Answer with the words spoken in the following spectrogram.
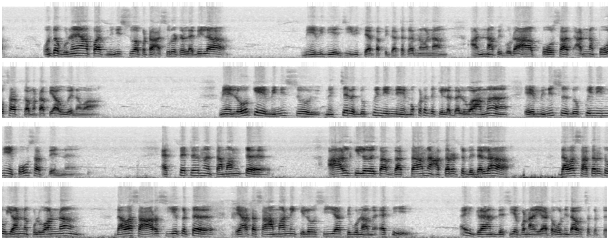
හොඳ ගුණයාපත් මිනිස්සු අපට අසුරට ලැබිලා මේ විදිහේ ජීවිතයක් අපි ගත කරනවා නම් අන්න අපි ගොඩාක් පෝසත් අන්න පෝසත්කමට අපි අවු වෙනවා. මේ ලෝකයේ මිනිස්සු මෙච්චර දුක් විඳින්නේ මොකටද කියලා බැලුවාම ඒ මිනිස්සු දුක් විඳින්නේ පෝසත් වෙන්න. ඇත්තටම Tamanට ආල් කිලෝ එකක් ගත්තාම අතරට බෙදලා දවස් හතරට උයන්න පුළුවන් නම් දවස් 400කට එයාට සාමාන්‍ය කිලෝ 100ක් තිබුණාම ඇති. ඇයි ග්‍රෑම් 250 යට ඕනේ දවසකට.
